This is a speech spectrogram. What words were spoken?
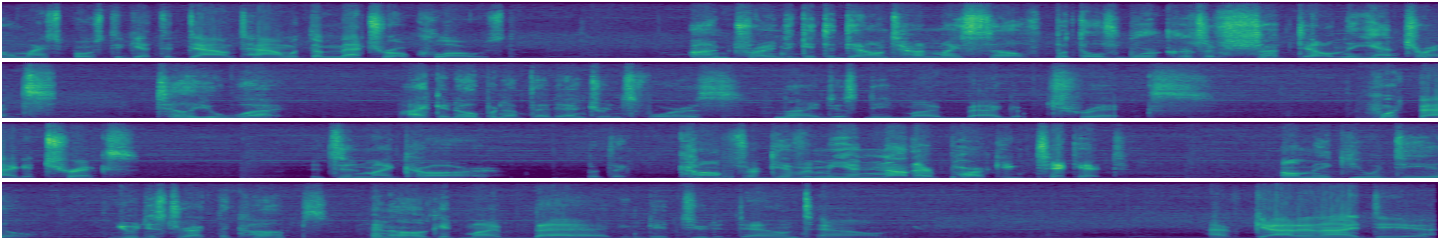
How am I supposed to get to downtown with the metro closed? I'm trying to get to downtown myself, but those workers have shut down the entrance. Tell you what, I can open up that entrance for us. I just need my bag of tricks. What bag of tricks? It's in my car, but the cops are giving me another parking ticket. I'll make you a deal. You distract the cops, and I'll get my bag and get you to downtown. I've got an idea.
